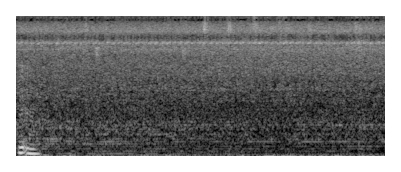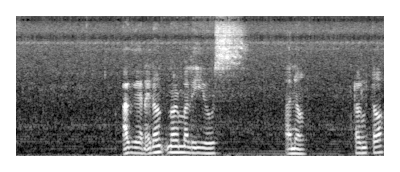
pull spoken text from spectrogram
mm Again, I don't normally use ano, tawag nito,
